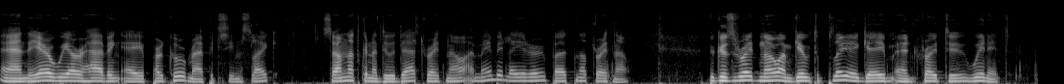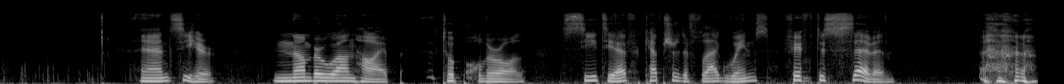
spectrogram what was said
And here we are having a parkour map it seems like. So I'm not gonna do that right now. I Maybe later, but not right now. Because right now I'm going to play a game and try to win it. And see here. Number one hype. Top overall. CTF capture the flag wins 57.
